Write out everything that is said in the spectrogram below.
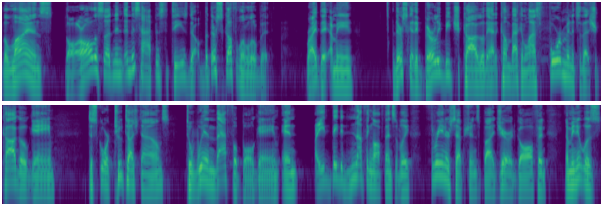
the Lions are all of a sudden, and, and this happens to teams, but they're scuffling a little bit, right? They, I mean, they're they barely beat Chicago. They had to come back in the last four minutes of that Chicago game to score two touchdowns to win that football game, and they did nothing offensively. Three interceptions by Jared Goff, and I mean it was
